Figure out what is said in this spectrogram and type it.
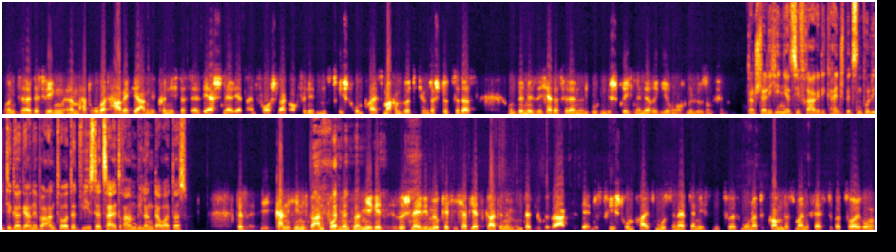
Und äh, deswegen ähm, hat Robert Habeck ja angekündigt, dass er sehr schnell jetzt einen Vorschlag auch für den Industriestrompreis machen wird. Ich unterstütze das und bin mir sicher, dass wir dann in guten Gesprächen in der Regierung auch eine Lösung finden. Dann stelle ich Ihnen jetzt die Frage, die kein Spitzenpolitiker gerne beantwortet. Wie ist der Zeitrahmen? Wie lange dauert das? Das kann ich Ihnen nicht beantworten. Wenn es nach mir geht, so schnell wie möglich. Ich habe jetzt gerade in einem Interview gesagt, der Industriestrompreis muss innerhalb der nächsten zwölf Monate kommen. Das ist meine feste Überzeugung.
